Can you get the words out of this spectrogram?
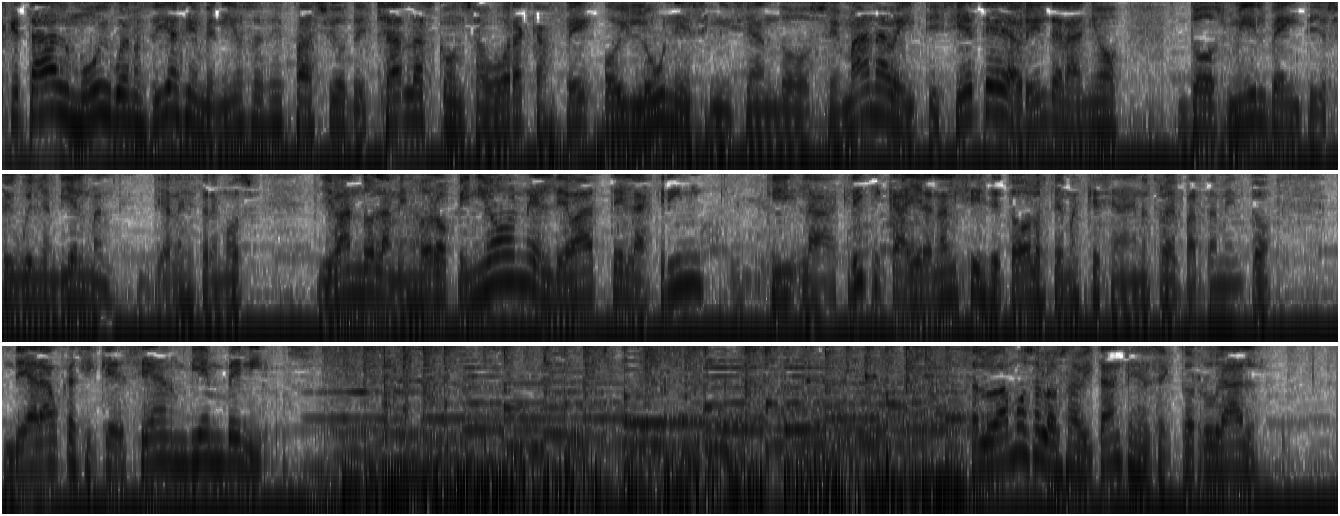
Hola, ¿qué tal? Muy buenos días, bienvenidos a este espacio de charlas con sabor a café. Hoy lunes, iniciando semana 27 de abril del año 2020. Yo soy William Bielman. Ya les estaremos llevando la mejor opinión, el debate, la, la crítica y el análisis de todos los temas que se dan en nuestro departamento de Arauca. Así que sean bienvenidos. Saludamos a los habitantes del sector rural,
